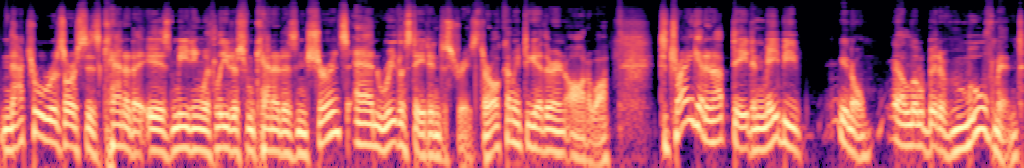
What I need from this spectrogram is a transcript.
Natural Resources Canada is meeting with leaders from Canada's insurance and real estate industries. They're all coming together in Ottawa to try and get an update and maybe you know, a little bit of movement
